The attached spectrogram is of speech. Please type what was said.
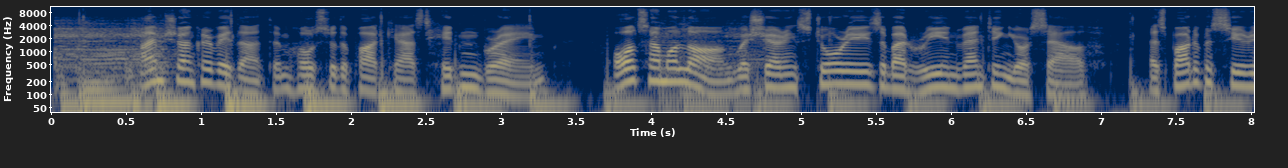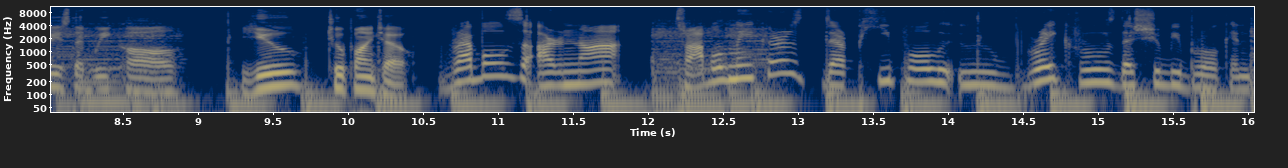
I'm Shankar Vedantam, host of the podcast Hidden Brain. All summer long, we're sharing stories about reinventing yourself as part of a series that we call You 2.0. Rebels are not troublemakers, they're people who break rules that should be broken.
